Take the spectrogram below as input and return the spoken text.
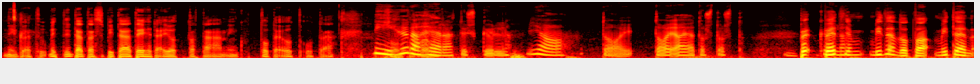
Niin kuin, että mit, mitä tässä pitää tehdä, jotta tämä niin kuin, toteutuu. Tää niin, hyvä herätys kyllä. Joo, toi, toi ajatus tuosta. Pe- Petja, miten, tota, miten,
